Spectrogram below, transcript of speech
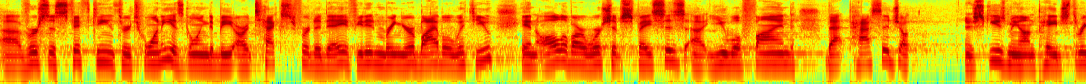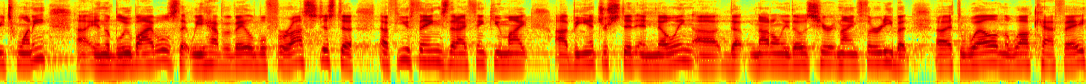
Uh, verses 15 through 20 is going to be our text for today. If you didn't bring your Bible with you, in all of our worship spaces, uh, you will find that passage excuse me, on page 320 uh, in the blue Bibles that we have available for us. Just a, a few things that I think you might uh, be interested in knowing. Uh, that not only those here at 9:30, but uh, at the Well and the Well Cafe.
